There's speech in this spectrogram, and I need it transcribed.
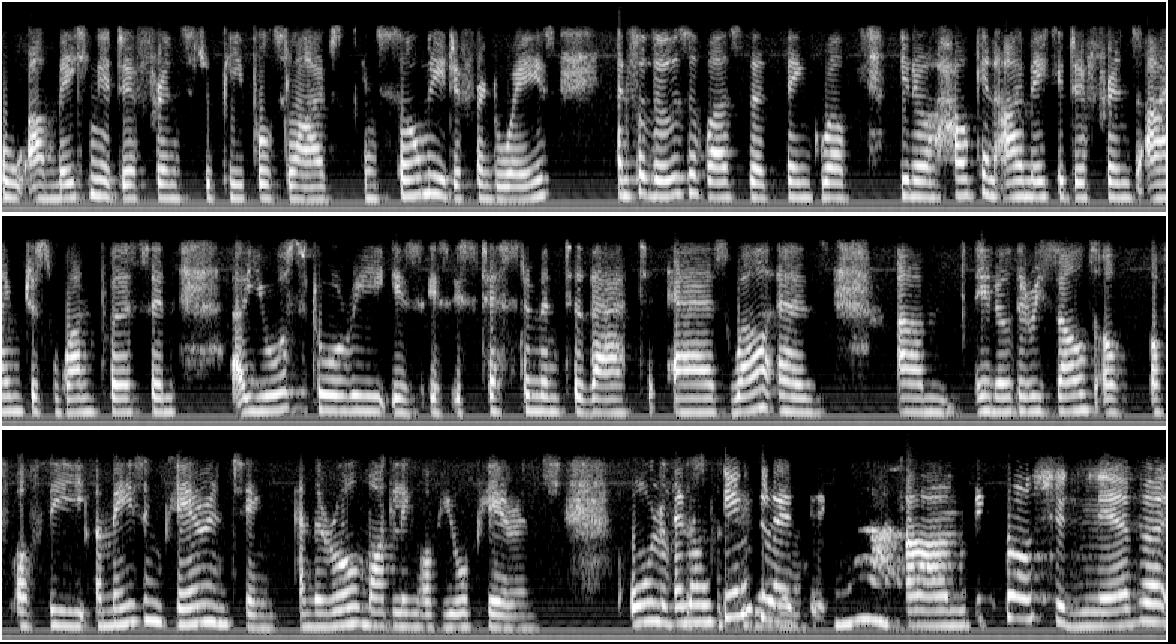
who are making a difference to people's lives in so many different ways. And for those of us that think, well, you know, how can I make a difference? I'm just one person. Uh, your story is, is, is testament to that, as well as um, you know, the result of, of, of the amazing parenting and the role modeling of your parents. All of and I think that um, people should never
